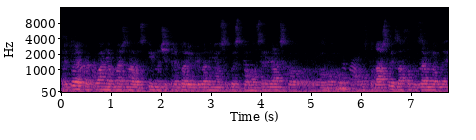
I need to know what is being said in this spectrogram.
Територія проектування обмежена з півночі територією для ведення особистого селянського е, господарства і заходу землями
